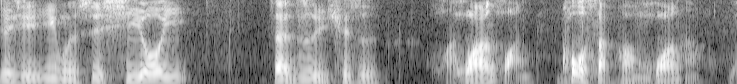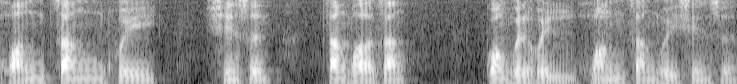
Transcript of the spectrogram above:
也许英文是 C O E，在日语却是黄黄扣上哈黄黄章辉先生，彰化的彰，光辉的辉，黄章辉先生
